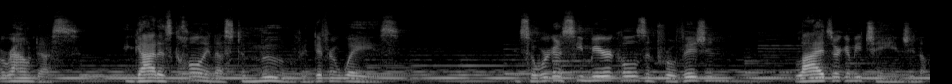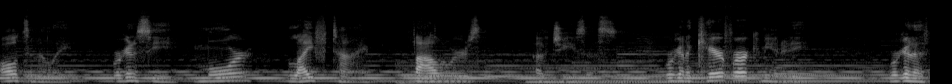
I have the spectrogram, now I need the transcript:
around us, and God is calling us to move in different ways. And so we're going to see miracles and provision. Lives are going to be changed, and ultimately, we're going to see more lifetime followers of Jesus. We're going to care for our community. We're going to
